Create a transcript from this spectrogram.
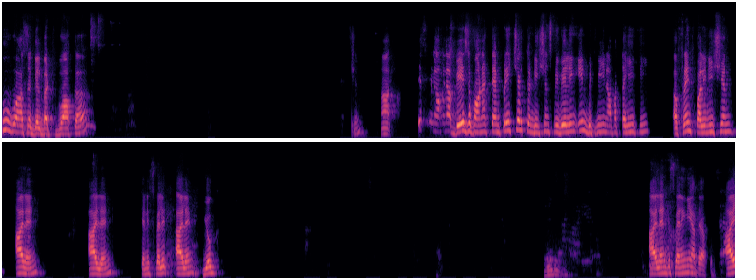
Who was the Gilbert Walker? Uh, this phenomena based upon a temperature conditions prevailing in between of a Tahiti, a French Polynesian island, island can you spell it? Island, Yug. Ireland के स्पेलिंग नहीं आते आपको? I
